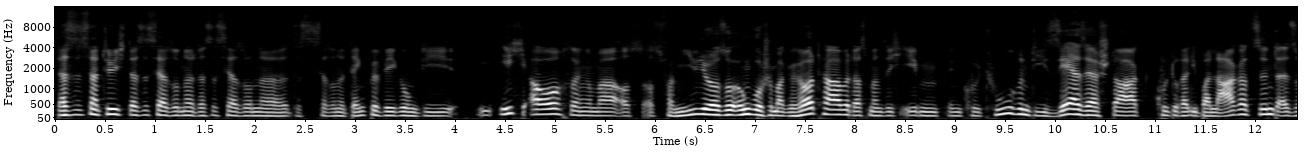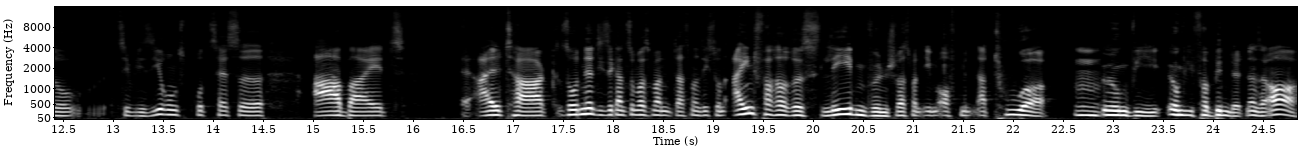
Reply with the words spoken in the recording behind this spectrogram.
das ist natürlich, das ist ja so eine, das ist ja so eine, das ist ja so eine Denkbewegung, die ich auch, sagen wir mal, aus, aus Familie oder so irgendwo schon mal gehört habe, dass man sich eben in Kulturen, die sehr, sehr stark kulturell überlagert sind, also Zivilisierungsprozesse, Arbeit, äh, Alltag, so, ne, diese ganze, was man, dass man sich so ein einfacheres Leben wünscht, was man eben oft mit Natur irgendwie, irgendwie verbindet. Ne? Also, oh,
